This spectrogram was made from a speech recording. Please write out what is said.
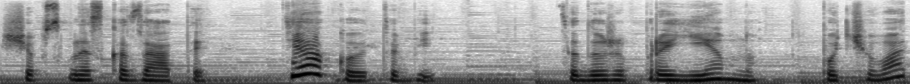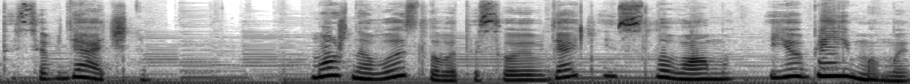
щоб не сказати Дякую тобі. Це дуже приємно почуватися вдячним. Можна висловити свою вдячність словами і обіймами.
